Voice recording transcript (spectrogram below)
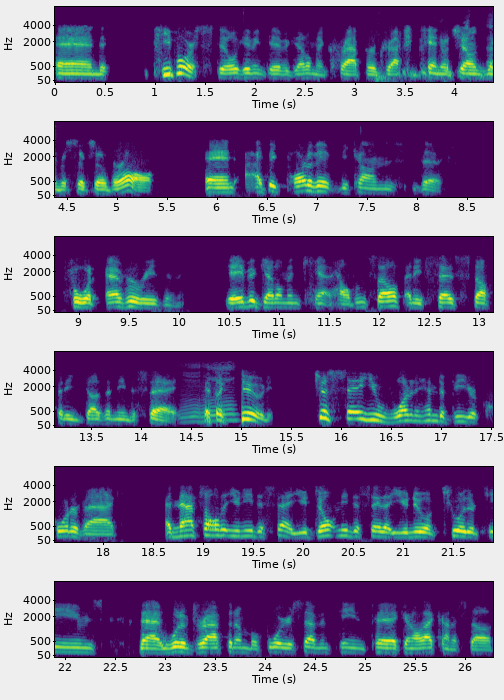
and people are still giving David Gettleman crap for drafting Daniel Jones number six overall, and I think part of it becomes this: for whatever reason, David Gettleman can't help himself, and he says stuff that he doesn't need to say. It's like, mm-hmm. dude, just say you wanted him to be your quarterback and that's all that you need to say. You don't need to say that you knew of two other teams that would have drafted him before your 17th pick and all that kind of stuff.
